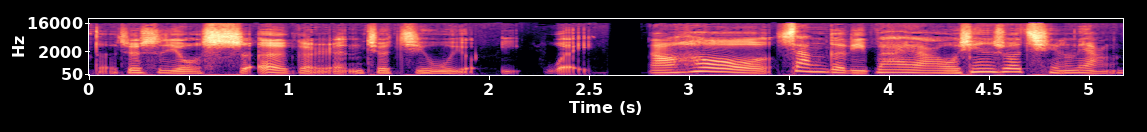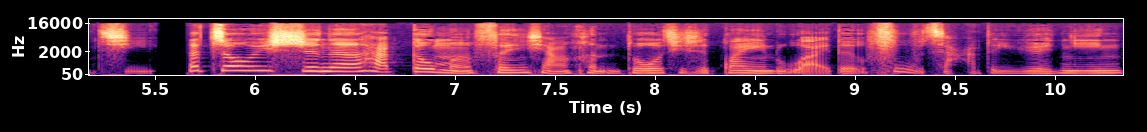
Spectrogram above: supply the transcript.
的，就是有十二个人就几乎有一位。然后上个礼拜啊，我先说前两集。那周医师呢，他跟我们分享很多其实关于乳癌的复杂的原因，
